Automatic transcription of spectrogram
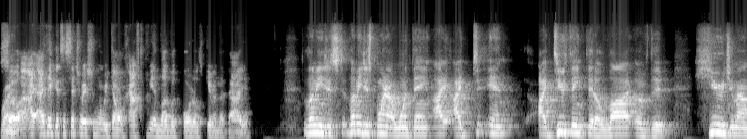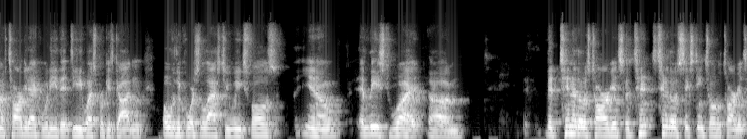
So I, I think it's a situation where we don't have to be in love with Bortles given the value. let me just let me just point out one thing. I I do, and I do think that a lot of the huge amount of target equity that Dede Westbrook has gotten over the course of the last two weeks falls, you know, at least what um, the ten of those targets, the 10, 10 of those sixteen total targets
